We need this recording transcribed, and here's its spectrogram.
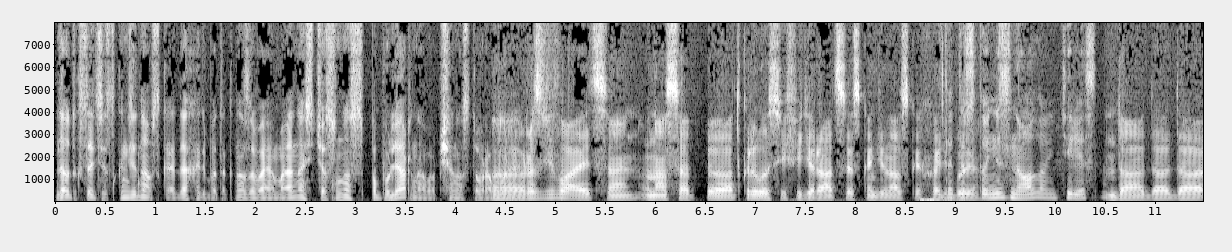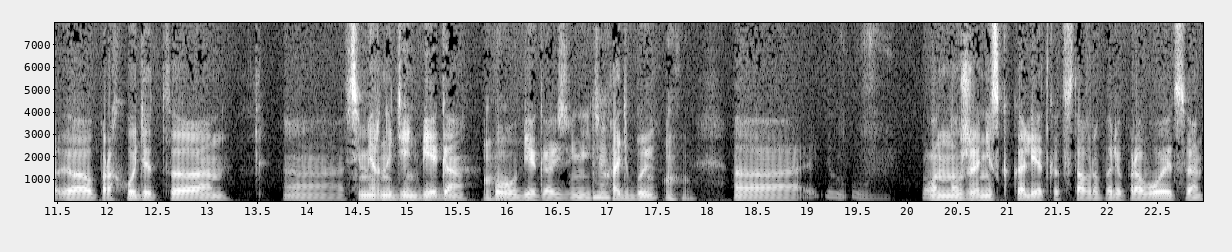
Да, вот, кстати, скандинавская, да, ходьба так называемая, она сейчас у нас популярна вообще на Ставрополе? Э, развивается. У нас открылась и Федерация скандинавской ходьбы. Это что, не знала, интересно. Да, да, да. Э, проходит э, Всемирный день бега, угу. о, бега, извините, угу. ходьбы. Угу. Он уже несколько лет как в Ставрополе проводится,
